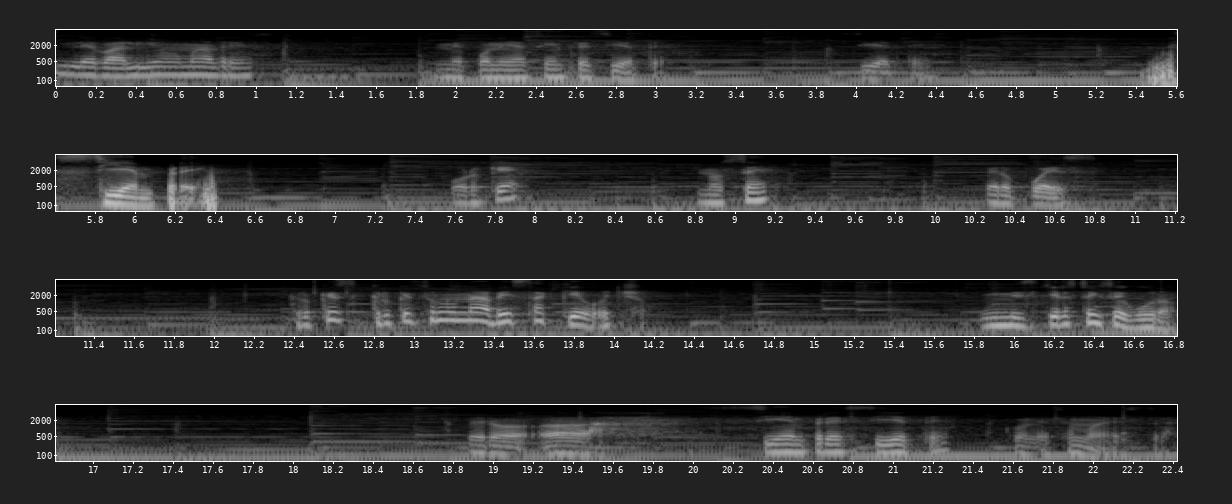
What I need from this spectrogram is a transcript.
Y le valió madres. Me ponía siempre 7. 7. Siempre. ¿Por qué? No sé. Pero pues Creo que, es, creo que solo una vez saqué 8. Y ni siquiera estoy seguro. Pero ah, siempre 7 con esa maestra.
